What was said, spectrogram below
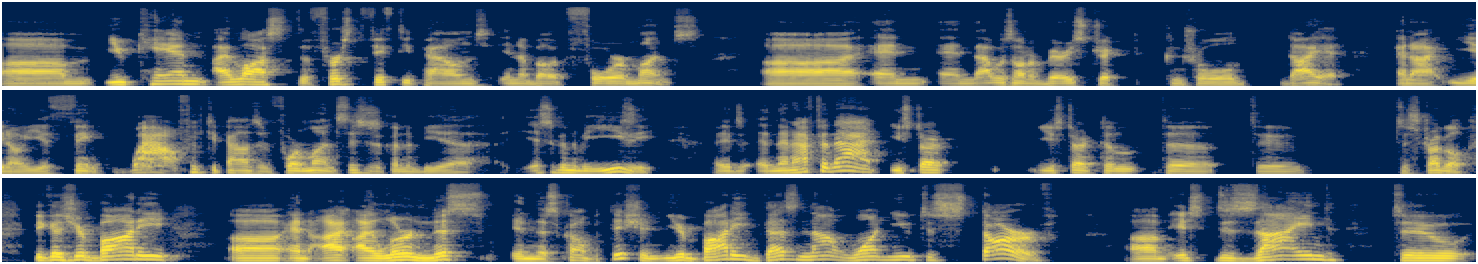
um, you can i lost the first 50 pounds in about four months uh, and and that was on a very strict controlled diet and I, you know, you think, wow, 50 pounds in four months, this is going to be a, this is going to be easy. It's, and then after that, you start, you start to, to, to, to struggle because your body, uh, and I, I learned this in this competition, your body does not want you to starve. Um, it's designed to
